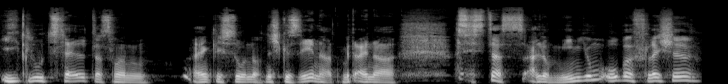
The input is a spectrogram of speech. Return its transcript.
Iglu-Zelt, das man eigentlich so noch nicht gesehen hat. Mit einer, was ist das, Aluminiumoberfläche?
